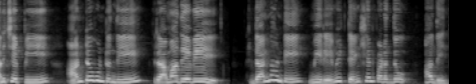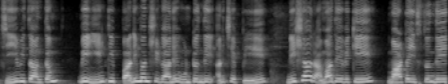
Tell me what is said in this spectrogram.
అని చెప్పి అంటూ ఉంటుంది రమాదేవి. డన్ ఆంటీ మీరేమీ టెన్షన్ పడద్దు. అది జీవితాంతం మీ ఇంటి పని మనిషిగానే ఉంటుంది అని చెప్పి నిషా రమాదేవికి మాట ఇస్తుంది.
